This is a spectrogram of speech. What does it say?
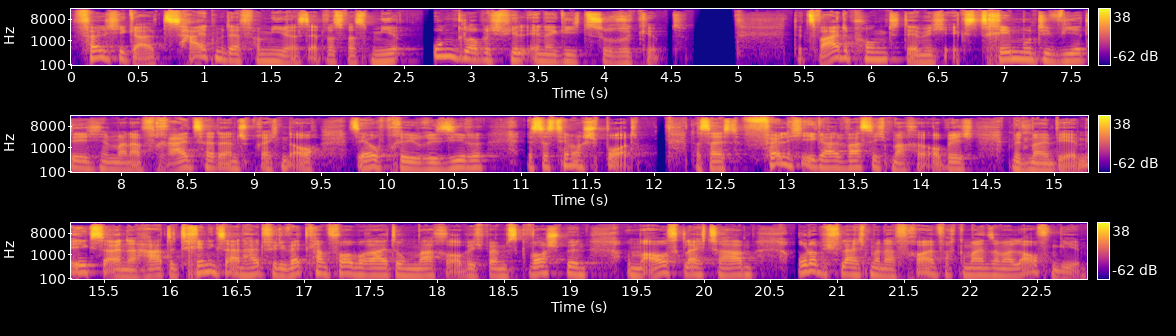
völlig egal. Zeit mit der Familie ist etwas, was mir unglaublich viel Energie zurückgibt. Der zweite Punkt, der mich extrem motiviert, den ich in meiner Freizeit entsprechend auch sehr hoch priorisiere, ist das Thema Sport. Das heißt, völlig egal, was ich mache, ob ich mit meinem BMX eine harte Trainingseinheit für die Wettkampfvorbereitung mache, ob ich beim Squash bin, um Ausgleich zu haben, oder ob ich vielleicht mit einer Frau einfach gemeinsam mal laufen gehe.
